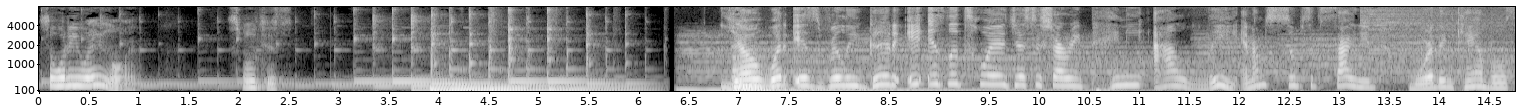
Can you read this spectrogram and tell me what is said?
So what are you waiting on? Smooches. Yo, what is really good? It is Latoya Justice Shari Penny Ali, and I'm super excited, more than Campbell's,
